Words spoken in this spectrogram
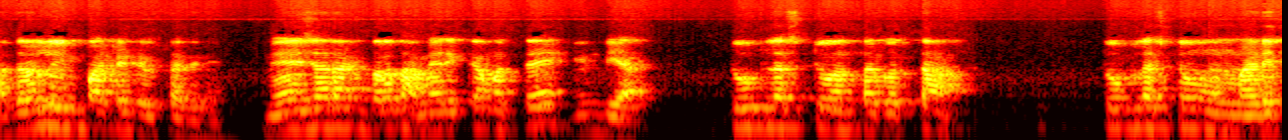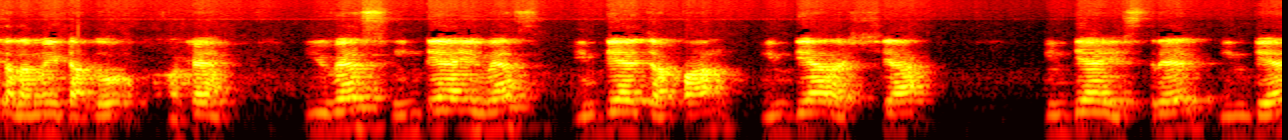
ಅದರಲ್ಲೂ ಇಂಪಾರ್ಟೆಂಟ್ ಇರ್ತಾ ಇದೀನಿ. ಮೇಜರ್ ಆಗಿ ಬರೋದು ಅಮೆರಿಕ ಮತ್ತೆ ಇಂಡಿಯಾ. ಟೂ ಪ್ಲಸ್ ಟೂ ಅಂತ ಗೊತ್ತಾ? ಟೂ ಪ್ಲಸ್ ಟೂ ನಡೀತಲ್ಲ ಮೀಟ್ ಅದು okay U S India U S India Japan India Russia India Israel India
